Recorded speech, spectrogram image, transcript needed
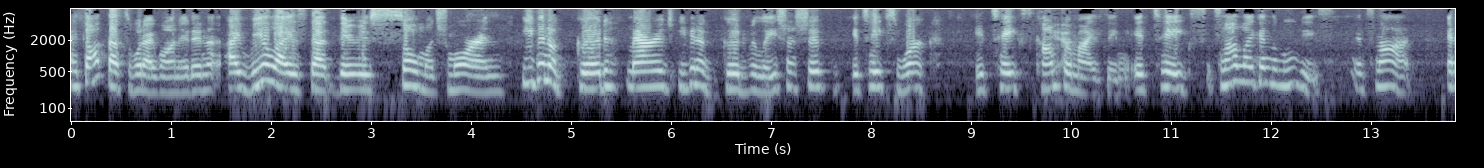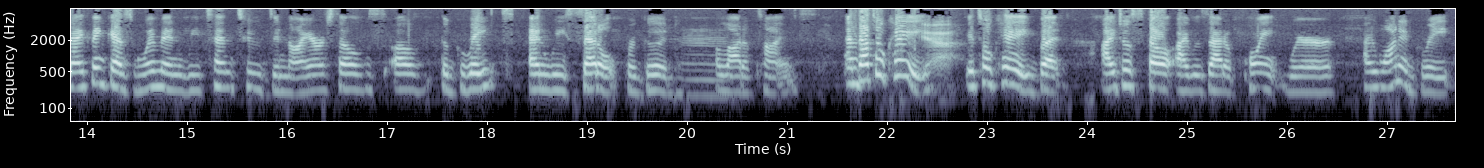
I thought that's what I wanted. And I realized that there is so much more. And even a good marriage, even a good relationship, it takes work. It takes compromising. Yeah. It takes, it's not like in the movies. It's not. And I think as women, we tend to deny ourselves of the great and we settle for good mm. a lot of times. And that's okay. Yeah. It's okay. But I just felt I was at a point where I wanted great.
